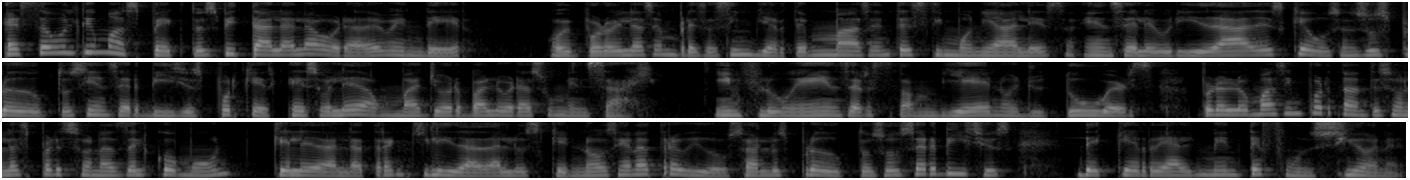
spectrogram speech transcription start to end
Este último aspecto es vital a la hora de vender, Hoy por hoy las empresas invierten más en testimoniales, en celebridades que usen sus productos y en servicios porque eso le da un mayor valor a su mensaje. Influencers también o youtubers, pero lo más importante son las personas del común que le dan la tranquilidad a los que no se han atrevido a usar los productos o servicios de que realmente funcionan.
